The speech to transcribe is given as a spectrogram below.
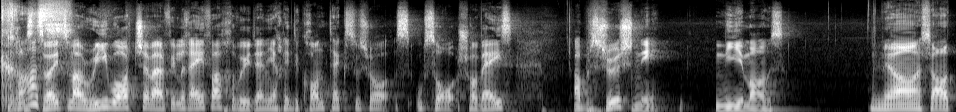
Krass. Das zweite Mal rewatchen wäre vielleicht einfacher, weil ich dann ja ein bisschen den Kontext schon, so schon weiss. Aber sonst nicht. Niemals. Ja, schade.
